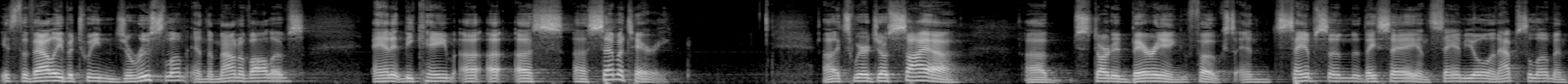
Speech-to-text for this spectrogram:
It's the valley between Jerusalem and the Mount of Olives, and it became a, a, a, a cemetery. Uh, it's where Josiah uh, started burying folks. And Samson, they say, and Samuel and Absalom and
